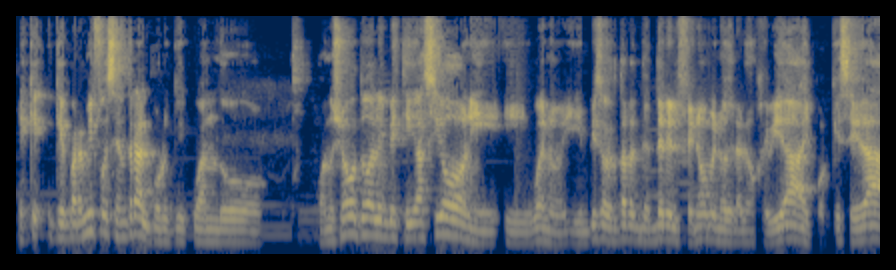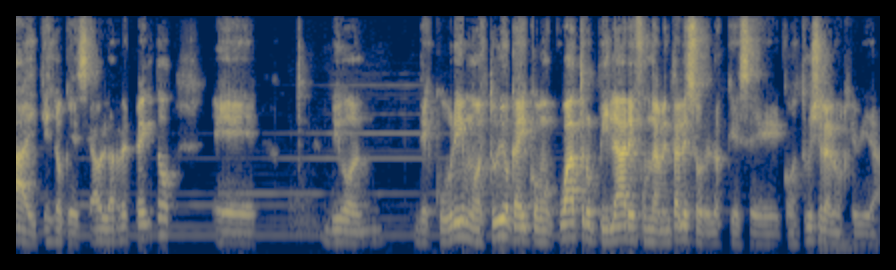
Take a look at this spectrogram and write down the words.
Es que, para mí fue central, porque cuando, cuando yo hago toda la investigación y, bueno, y empiezo a tratar de entender el fenómeno de la longevidad y por qué se da y qué es lo que se habla al respecto, eh, digo, descubrimos, estudio que hay como cuatro pilares fundamentales sobre los que se construye la longevidad,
